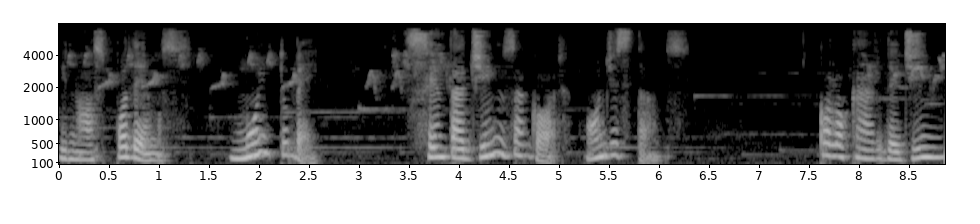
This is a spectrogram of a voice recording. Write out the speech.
E nós podemos muito bem, sentadinhos agora, onde estamos, colocar o dedinho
